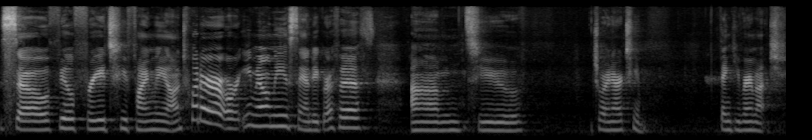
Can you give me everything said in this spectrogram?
So feel free to find me on Twitter or email me, Sandy Griffith, um, to join our team. Thank you very much.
